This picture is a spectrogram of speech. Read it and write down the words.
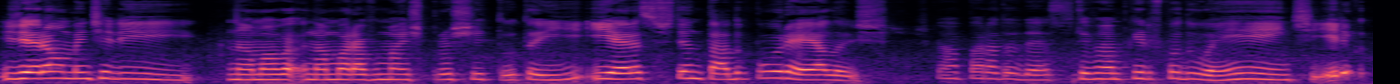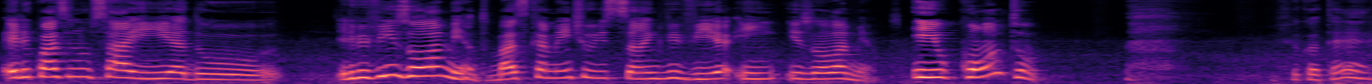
E geralmente ele namorava uma prostituta aí e era sustentado por elas. Acho que é uma parada dessa. Teve uma época que ele ficou doente. Ele, ele quase não saía do. Ele vivia em isolamento. Basicamente, o Isang vivia em isolamento. E o conto. Fico até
